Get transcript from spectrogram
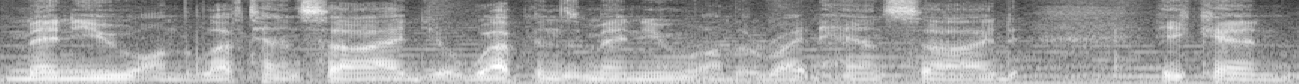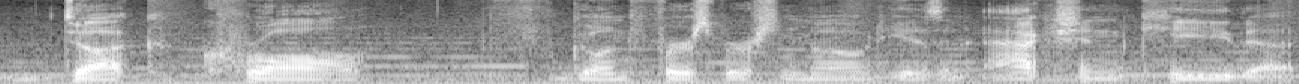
menu on the left-hand side, your weapons menu on the right-hand side. He can duck, crawl, go into first-person mode. He has an action key that,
